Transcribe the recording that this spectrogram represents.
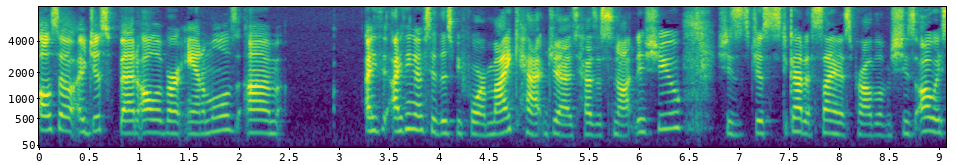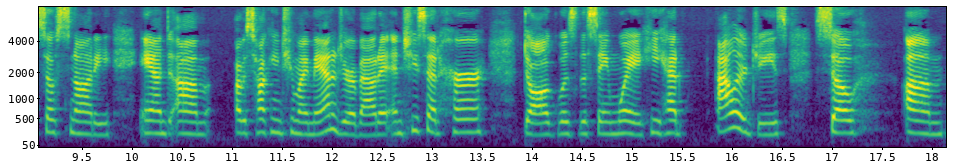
Also, I just fed all of our animals. Um, I, th I think I've said this before. My cat Jazz has a snot issue. She's just got a sinus problem. She's always so snotty. And um, I was talking to my manager about it, and she said her dog was the same way. He had allergies, so um,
